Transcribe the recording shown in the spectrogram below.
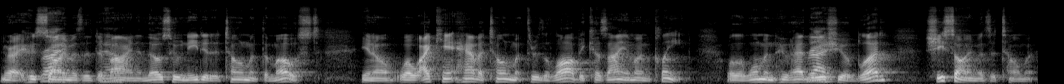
right? Who saw Right, him as the yeah. divine, and those who needed atonement the most. You know, well, I can't have atonement through the law because I am unclean. Well, the woman who had the Right. issue of blood, she saw him as atonement.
